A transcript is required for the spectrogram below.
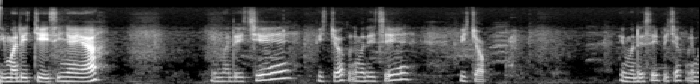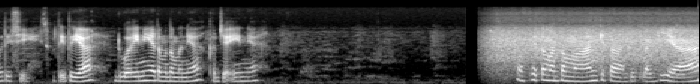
5 DC isinya ya. 5 DC picok 5 DC picok. 5 DC picok 5 DC seperti itu ya. Dua ini ya teman-teman ya. Kerjain ya. Oke teman-teman kita lanjut lagi ya.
